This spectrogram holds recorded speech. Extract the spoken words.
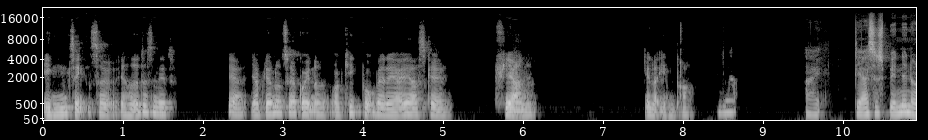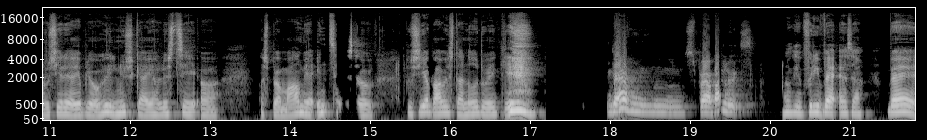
ingenting. Så jeg havde det sådan lidt, ja, jeg bliver nødt til at gå ind og, og kigge på, hvad det er, jeg skal fjerne eller ændre. Ja. Ej, det er så spændende, når du siger det, og jeg bliver jo helt nysgerrig. Jeg har lyst til at, at spørge meget mere ind til det, så du siger bare, hvis der er noget, du ikke... ja, spørg bare løs. Okay, fordi hvad, altså, hvad,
